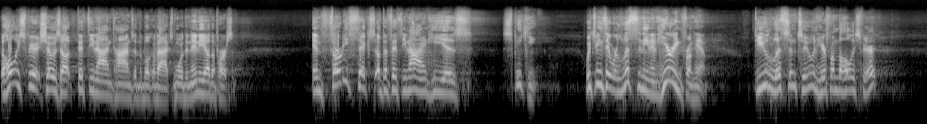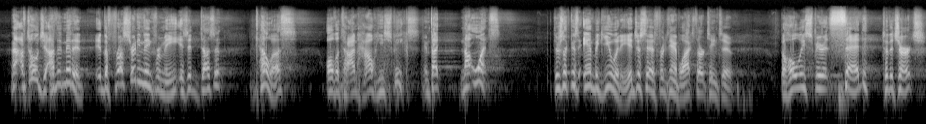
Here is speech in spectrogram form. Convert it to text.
The Holy Spirit shows up 59 times in the book of Acts, more than any other person. In 36 of the 59, He is speaking, which means they were listening and hearing from Him. Do you listen to and hear from the Holy Spirit? Now, I've told you, I've admitted, the frustrating thing for me is it doesn't tell us all the time how he speaks. In fact, not once. There's like this ambiguity. It just says, for example, Acts 13, 2. The Holy Spirit said to the church,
